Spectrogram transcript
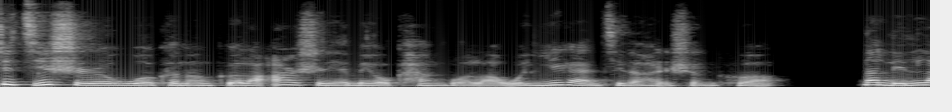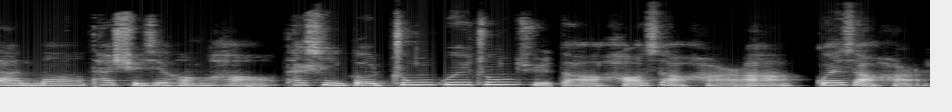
就即使我可能隔了二十年没有看过了，我依然记得很深刻。那林兰呢？她学习很好，她是一个中规中矩的好小孩啊，乖小孩。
